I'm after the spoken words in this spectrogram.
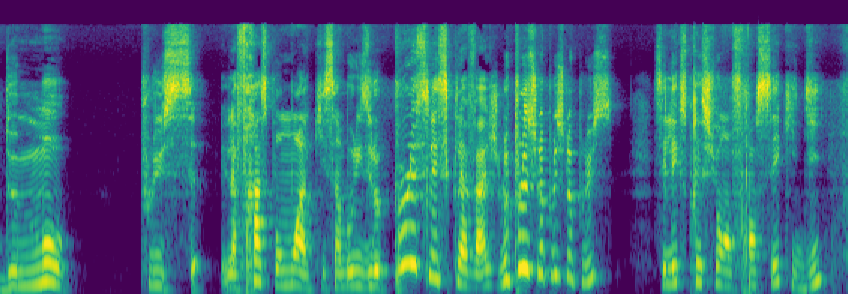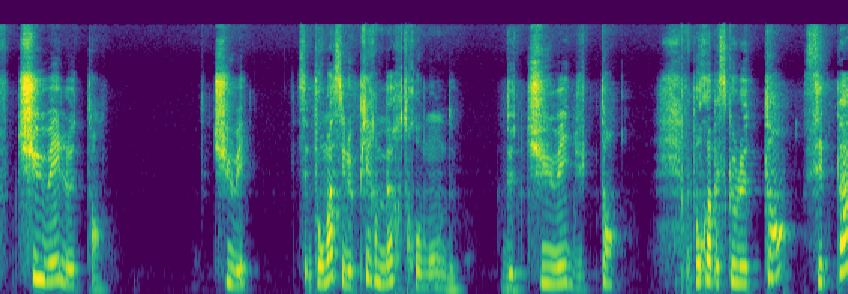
de mot plus, la phrase pour moi qui symbolise le plus l'esclavage, le plus, le plus, le plus, c'est l'expression en français qui dit tuer le temps. Tuer. Pour moi, c'est le pire meurtre au monde, de tuer du temps. Pourquoi? Parce que le temps, c'est pas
